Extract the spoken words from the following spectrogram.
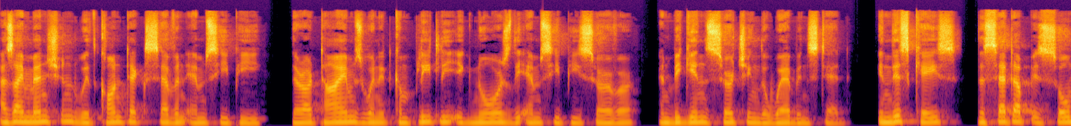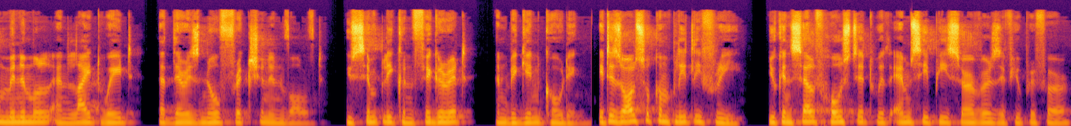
As I mentioned with Context 7 MCP, there are times when it completely ignores the MCP server and begins searching the web instead. In this case, the setup is so minimal and lightweight that there is no friction involved. You simply configure it and begin coding. It is also completely free. You can self host it with MCP servers if you prefer,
